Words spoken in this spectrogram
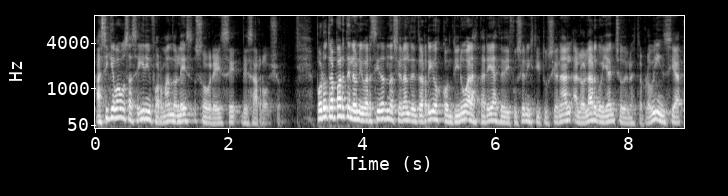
así que vamos a seguir informándoles sobre ese desarrollo. Por otra parte, la Universidad Nacional de Entre Ríos continúa las tareas de difusión institucional a lo largo y ancho de nuestra provincia,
